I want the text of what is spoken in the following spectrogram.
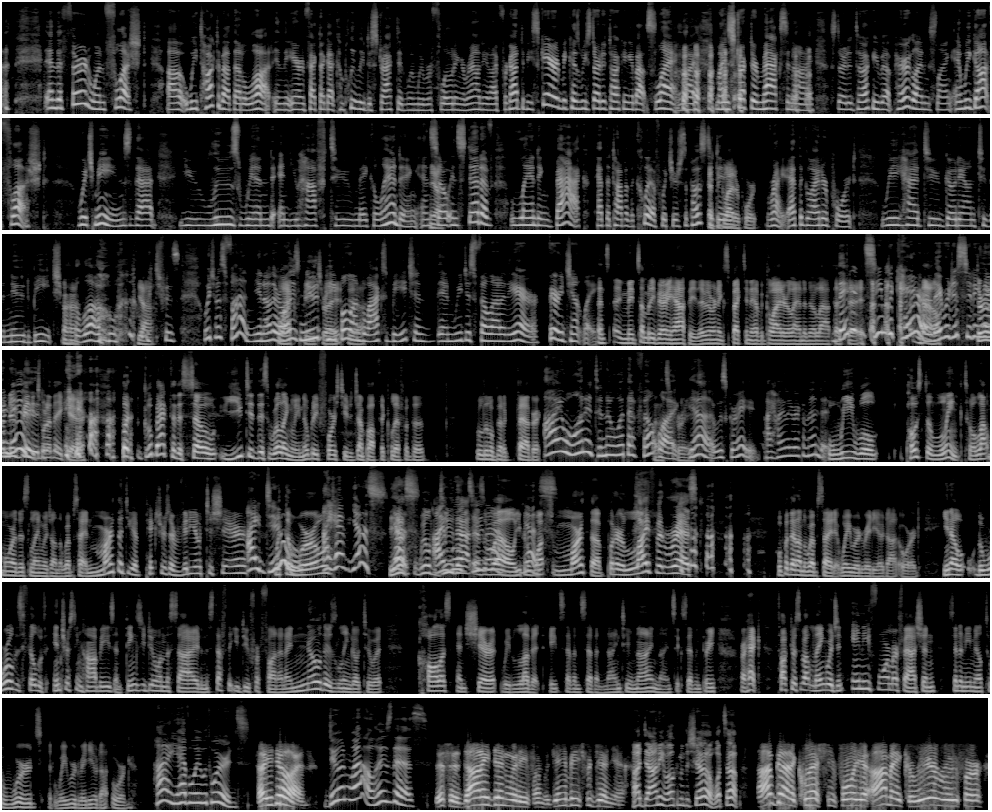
and the third one, flushed, uh, we talked about that a lot in the air. In fact, I got completely distracted when we were floating around. You know, I forgot to be scared because we started talking about slang. My, my instructor, Max, and I started talking about paragliding slang, and we got flushed. Which means that you lose wind and you have to make a landing. And Yeah. so instead of landing back at the top of the cliff, which you're supposed to do. At the glider port. Right, at the glider port, we had to go down to the nude beach Uh-huh. below, Yeah. which was which was fun. You know, there were all these nude Beach, right? people on Black's Beach, and and we just fell out of the air very gently. And it made somebody very happy. They weren't expecting to have a glider land in their lap that they day. didn't seem to care. No. They were just sitting They're there on a nude. nude beach. What do they care? But go back to this. So you did this willingly. Nobody forced you to jump off the cliff with a little bit of fabric. I wanted to know what that felt That's like. great. Yeah, it was great. I highly recommend it. We will post a link to a lot more of this language on the website. And Martha, do you have pictures or video to share? I do. With the world? I have yes. Yes, we'll do that do as that. well. You can watch Martha put her life at risk. we'll put that on the website at waywordradio.org. You know, the world is filled with interesting hobbies and things you do on the side and the stuff that you do for fun. And I know there's lingo to it. Call us and share it. We love it. 877 929 9673. Or heck, talk to us about language in any form or fashion. Send an email to words at waywordradio.org. Hi, you have a way with words. How you doing? Doing well. Who's this? This is Donnie Dinwiddie from Virginia Beach, Virginia. Hi, Donnie. Welcome to the show. What's up? I've got a question for you. I'm a career roofer,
